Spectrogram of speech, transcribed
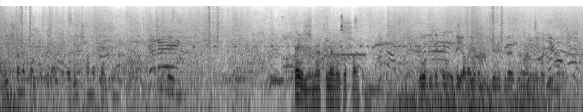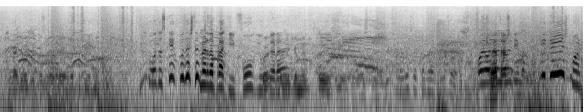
O witch está na ponta, cuidado. A witch está na ponta. Ei, mano, tu levas a parte. Eu avisei que o witch Ei, ó, estava vai, aí. eu não tinha tirado essa marca para aqui, mano. O gajo vai ter fazer por cima de mim. Foda-se, quem é que pôs esta merda para aqui? Fogo e o caralho. basicamente, foi isso. Olha, Olha olha. atrás de ti, mano. E que é isto, mano?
